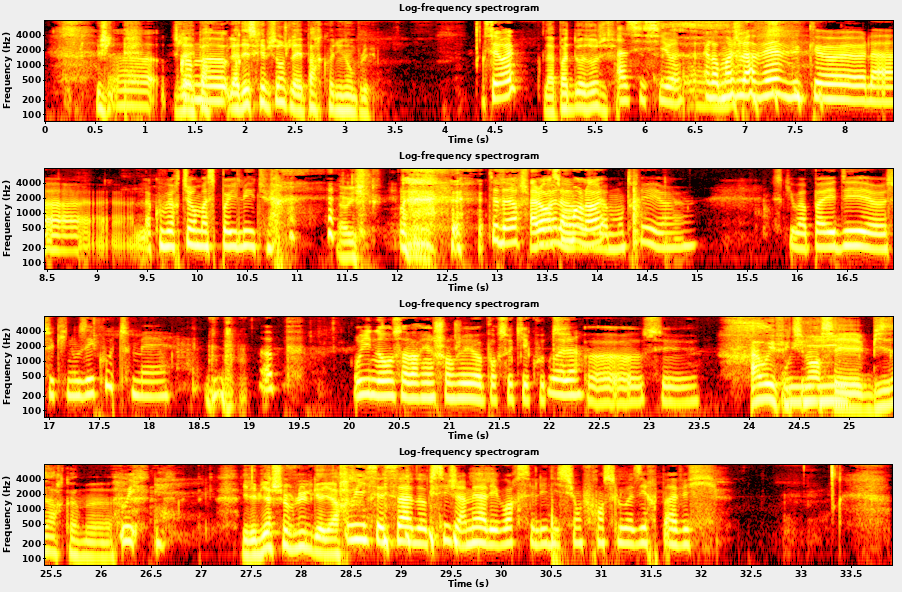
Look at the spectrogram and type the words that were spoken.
Je, Euh, je l'avais comme pas- euh, La description, je l'avais pas reconnue non plus. c'est vrai? La patte d'oiseau, j'ai fait. Ah si si ouais. Alors moi je l'avais vu que la, la couverture m'a spoilé, tu vois. Ah oui. Tiens, d'ailleurs, je Alors, à ce la- moment-là- vous la montrer, euh, ce qui va pas aider euh, ceux qui nous écoutent, mais hop, Oui non, ça va rien changer euh, pour ceux qui écoutent. Voilà. Euh, c'est Ah oui, effectivement, Oui. c'est bizarre comme. euh, oui, Il est bien chevelu le gaillard. oui, c'est ça. Donc si jamais allez voir, c'est l'édition France Loisirs Pavé.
